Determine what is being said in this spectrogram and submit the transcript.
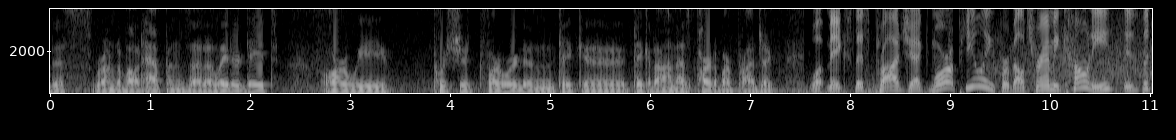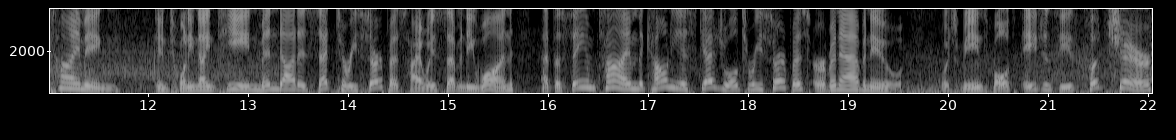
this roundabout happens at a later date, or we push it forward and take, a, take it on as part of our project. What makes this project more appealing for Beltrami County is the timing. In 2019, MnDOT is set to resurface Highway 71 at the same time the county is scheduled to resurface Irvine Avenue, which means both agencies could share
